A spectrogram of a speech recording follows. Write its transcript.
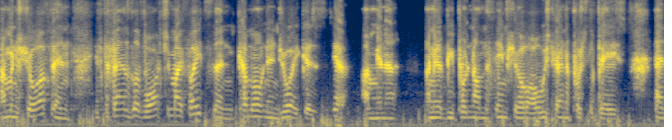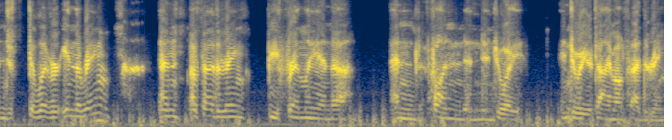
I'm to show up, and if the fans love watching my fights, then come out and enjoy. Because yeah, I'm gonna I'm going to be putting on the same show, always trying to push the pace and just deliver in the ring and outside the ring, be friendly and uh, and fun and enjoy enjoy your time outside the ring.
